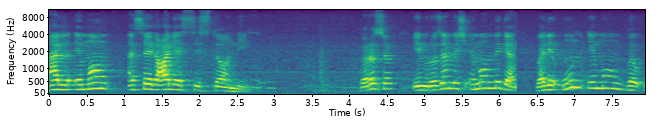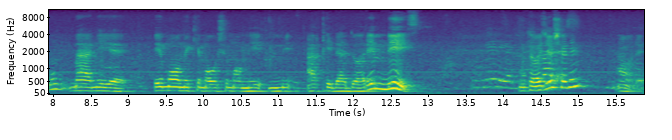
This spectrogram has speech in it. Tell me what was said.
الامام سید علی سیستانی درست شد؟ امروز هم بهش امام میگن. ولی اون امام به اون معنی امامی که ما و شما می, می عقیده داریم نیست. متوجه شدیم؟ آره.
